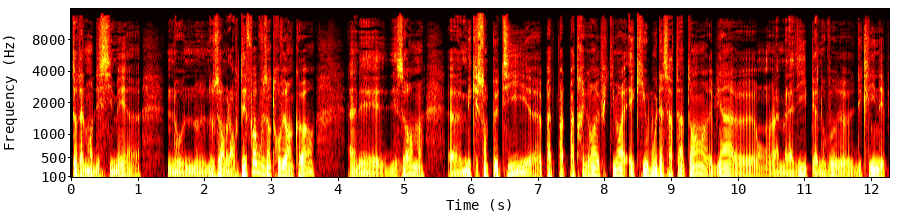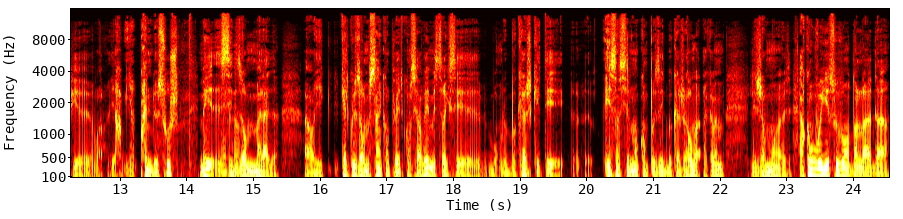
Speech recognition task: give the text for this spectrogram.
totalement décimé nos, nos, nos ormes. Alors des fois, vous en trouvez encore. Hein, des, des ormes, euh, mais qui sont petits, euh, pas, pas, pas très grands effectivement, et qui au bout d'un certain temps, eh bien, euh, ont la maladie, puis à nouveau euh, déclinent, et puis euh, voilà, ils, ils prennent de souche, mais c'est des ormes malades. Alors il y a quelques ormes sains qui ont pu être conservés, mais c'est vrai que c'est bon le bocage qui était essentiellement composé de bocage à ormes a quand même légèrement. Alors comme vous voyez souvent dans la dans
